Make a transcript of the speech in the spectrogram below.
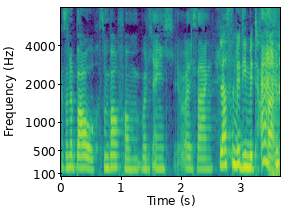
so eine Bauch, so eine Bauchform wollte ich eigentlich wollte ich sagen. Lassen wir die Metaphern.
